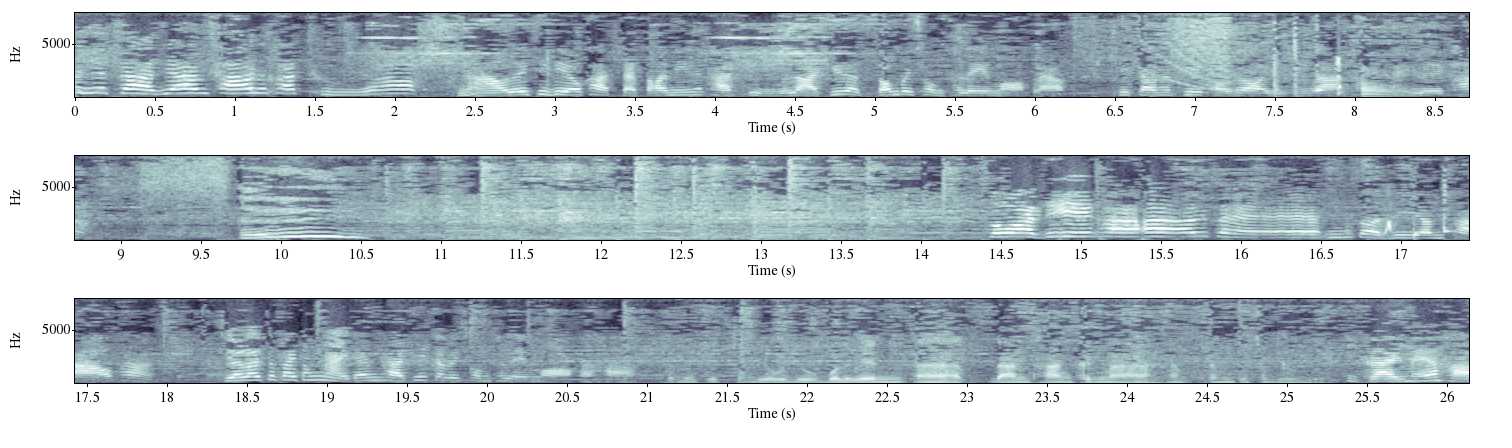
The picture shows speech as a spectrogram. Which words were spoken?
บรรยากาศยามเช้านะคะ ถือว่าหนาวเลยทีเดียวค่ะ แต่ตอนนี้นะคะ ถึงเวลาที่เราจะต้องไปชมทะเลหมอกแล้วที่เจ้าหน้าที่เขารออยู่ข้างล่างค่ะไปเลยค่ะเฮ้ยสวัสดีค่ะพี่แสงสวัสดียามเช้าค่ะ เดี๋ยวเราจะไปตรงไหนกันคะที่จะไปชมทะเลหมอกอะค่ะ จะมีจุดชมวิวอยู่บริเวณอ่าด้านทางขึ้นมาครับจะมีจุดชมวิวอยู่ อีกไกลไหมอะคะ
